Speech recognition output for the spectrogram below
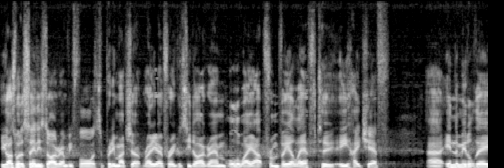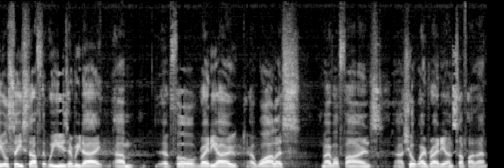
You guys would have seen this diagram before. It's a pretty much a radio frequency diagram all the way up from VLF to EHF. Uh, in the middle there, you'll see stuff that we use every day um, uh, for radio, uh, wireless, mobile phones, uh, shortwave radio and stuff like that.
